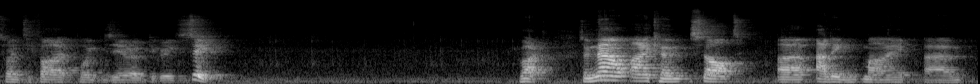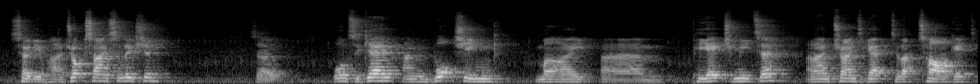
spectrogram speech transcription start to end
25.0 degrees C. Right, so now I can start uh, adding my um, sodium hydroxide solution. So once again, I'm watching my um, pH meter and I'm trying to get to that target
